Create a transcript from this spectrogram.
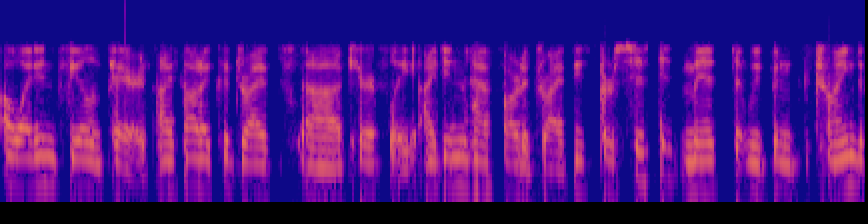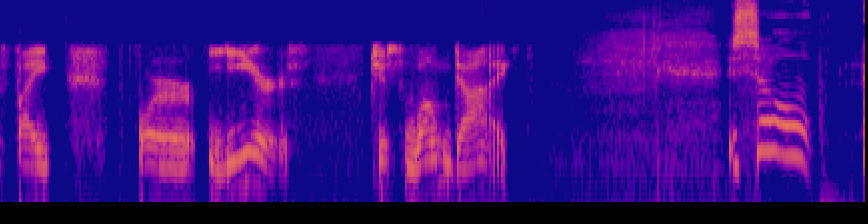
oh, I didn't feel impaired. I thought I could drive uh, carefully. I didn't have far to drive. These persistent myths that we've been trying to fight for years just won't die. So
